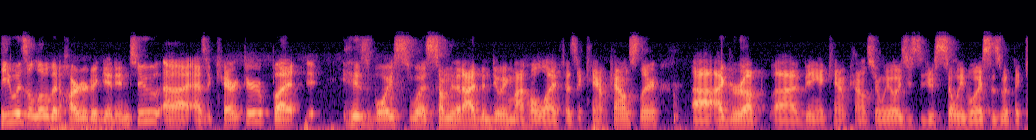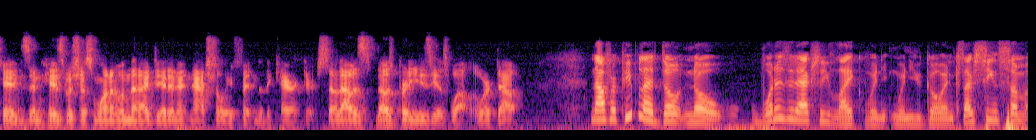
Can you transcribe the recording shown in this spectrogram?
he was a little bit harder to get into uh, as a character, but it, his voice was something that I'd been doing my whole life as a camp counselor. Uh, I grew up uh, being a camp counselor, and we always used to do silly voices with the kids, and his was just one of them that I did, and it naturally fit into the character. So that was that was pretty easy as well. It worked out. Now, for people that don't know, what is it actually like when when you go in? Because I've seen some,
